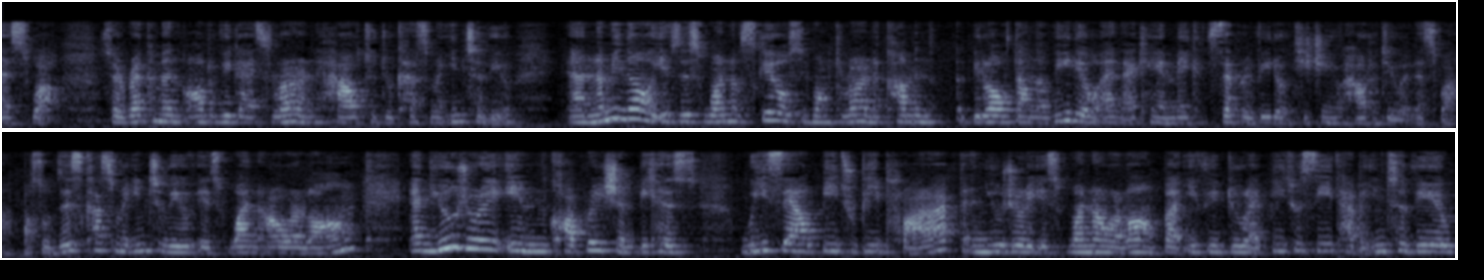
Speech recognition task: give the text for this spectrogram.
as well. So I recommend all of you guys learn how to do customer interview. And let me know if this is one of the skills you want to learn. Comment below down the video, and I can make a separate video teaching you how to do it as well. So this customer interview is one hour long, and usually in corporation because we sell B2B product, and usually it's one hour long. But if you do like B2C type of interview,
